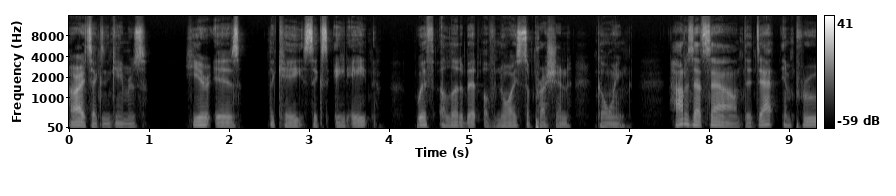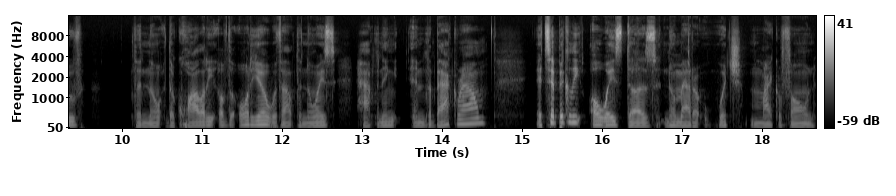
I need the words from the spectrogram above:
All right, Texan gamers, here is the K688 with a little bit of noise suppression going. How does that sound? Did that improve the no the quality of the audio without the noise happening in the background? It typically always does, no matter which microphone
